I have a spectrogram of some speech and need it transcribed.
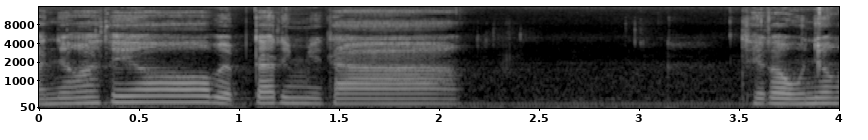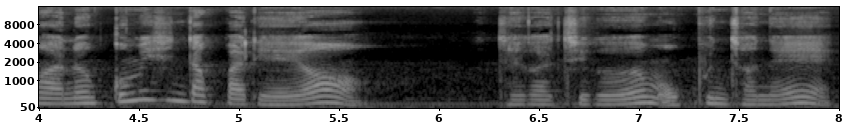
안녕하세요. 맵달입니다. 제가 운영하는 꿈이 신닭발이에요. 제가 지금 오픈 전에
